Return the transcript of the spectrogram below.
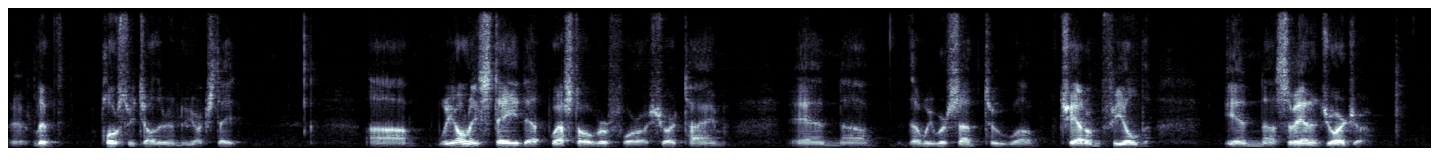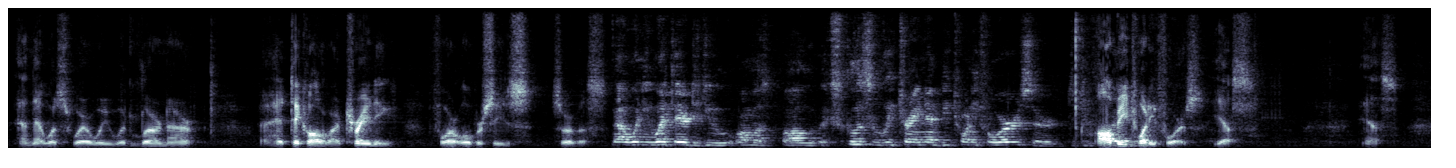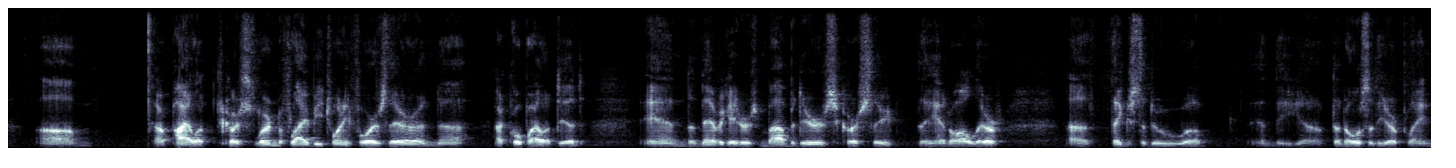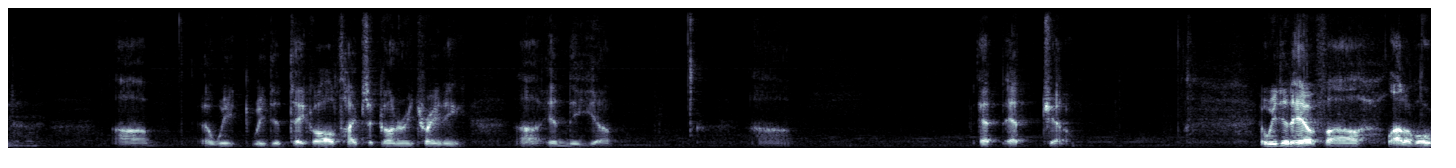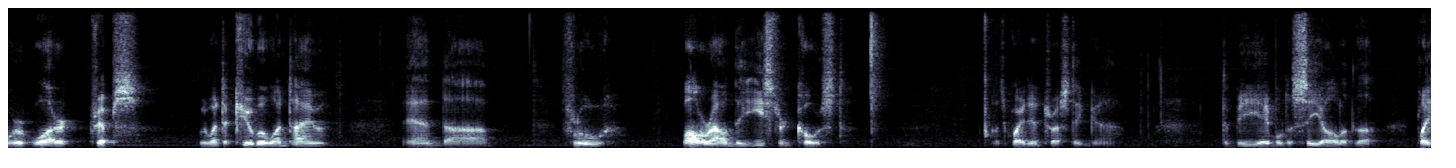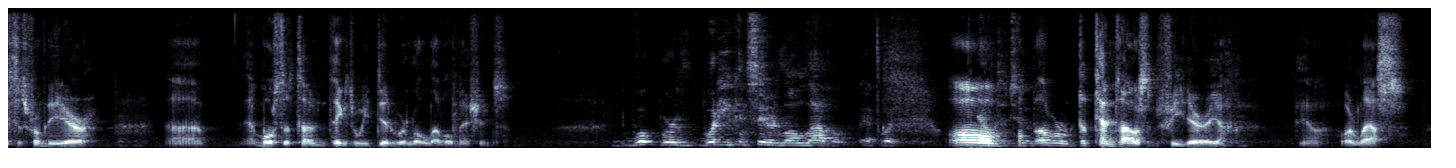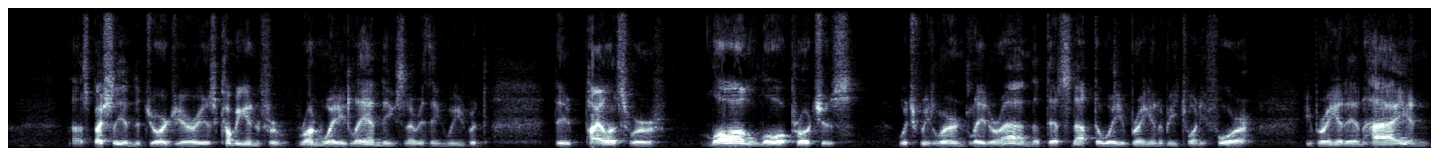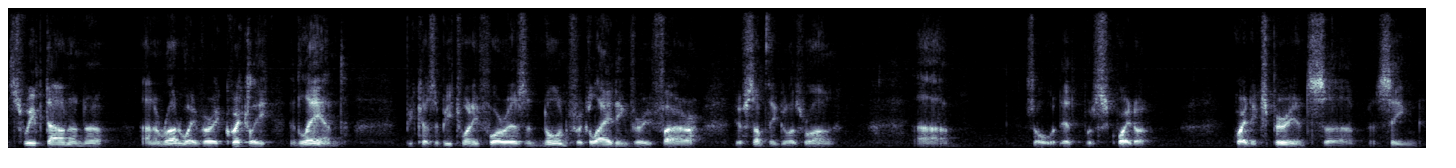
uh, lived close to each other in New York State. Um, we only stayed at Westover for a short time, and uh, then we were sent to uh, Chatham Field in uh, Savannah, Georgia, and that was where we would learn our uh, take all of our training for overseas service. Now, when you went there, did you almost all exclusively train on B-24s, or did you? All fly- B-24s, yes, yes. Um, our pilot, of course, learned to fly B-24s there, and our co-pilot did. And the navigators and bombardiers, of course, they, they had all their uh, things to do uh, in the, uh, the nose of the airplane. Um, and we, we did take all types of gunnery training uh, in the at, at Chatham. And we did have uh, a lot of over water trips. We went to Cuba one time and uh, flew all around the eastern coast. It was quite interesting uh, to be able to see all of the places from the air. Uh, most of the time, things we did were low-level missions. What were, what do you consider low level? At what, Oh, Altitude. over the 10,000 feet area, you know, or less. Uh, Especially in the Georgia areas, coming in for runway landings and everything, we would, the pilots were long, low approaches, which we learned later on that that's not the way you bring in a B-24. You bring it in high and sweep down on the, on a runway very quickly and land, because a B-24 isn't known for gliding very far if something goes wrong. Um, so it was quite a, quite an experience, uh, seeing,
